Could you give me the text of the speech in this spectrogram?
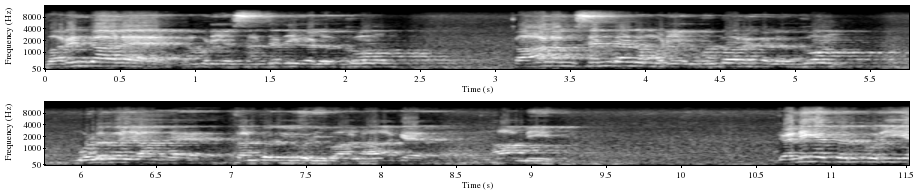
வருங்கால நம்முடைய சந்ததிகளுக்கும் காலம் சென்ற நம்முடைய முன்னோர்களுக்கும் முழுமையாக தந்தரில் புரிவானாக. ஆமீன். கணியத்திற்குரிய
